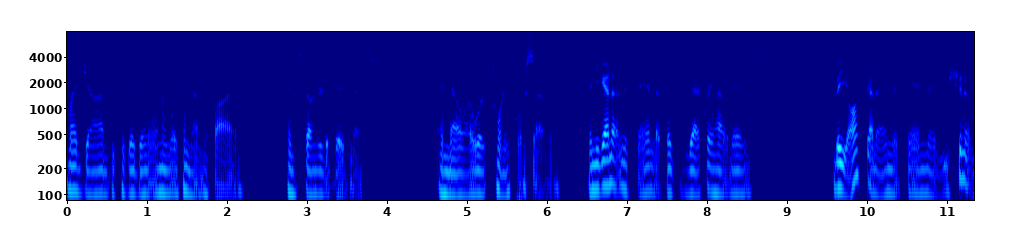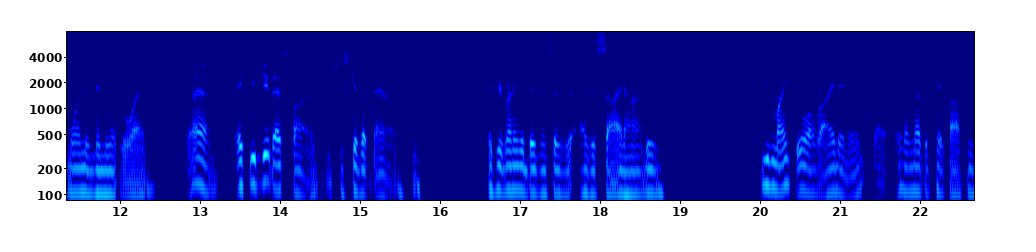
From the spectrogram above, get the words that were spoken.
my job because I didn't want to work a nine to five and started a business and now I work 24 7. And you got to understand that that's exactly how it is. But you also got to understand that you shouldn't want it any other way. If you do, that's fine. Just give up now. if you're running a business as a, as a side hobby, you might do all right in it, but it'll never take off and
